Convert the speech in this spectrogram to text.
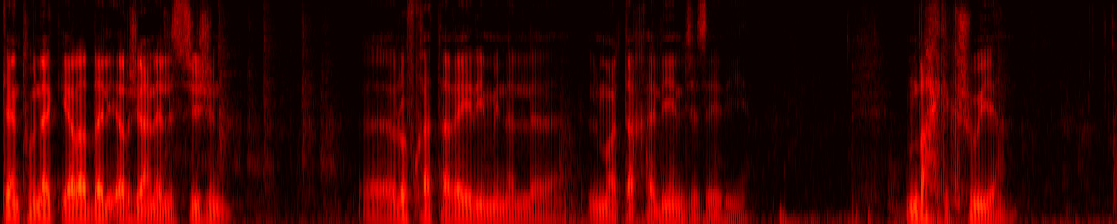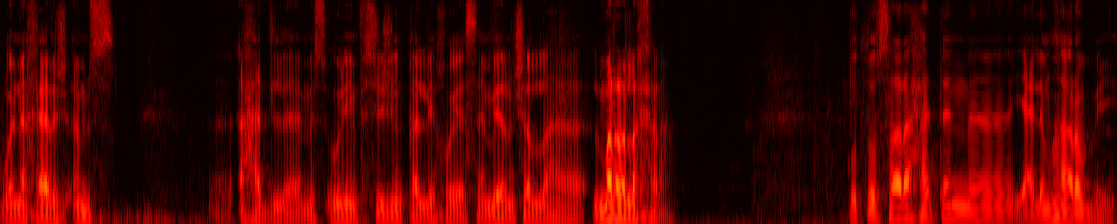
كانت هناك إرادة لإرجاعنا للسجن آه، رفقة غيري من المعتقلين الجزائريين. نضحكك شوية. وأنا خارج أمس أحد المسؤولين في السجن قال لي خويا سمير إن شاء الله المرة الاخرى قلت له صراحة يعلمها ربي.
